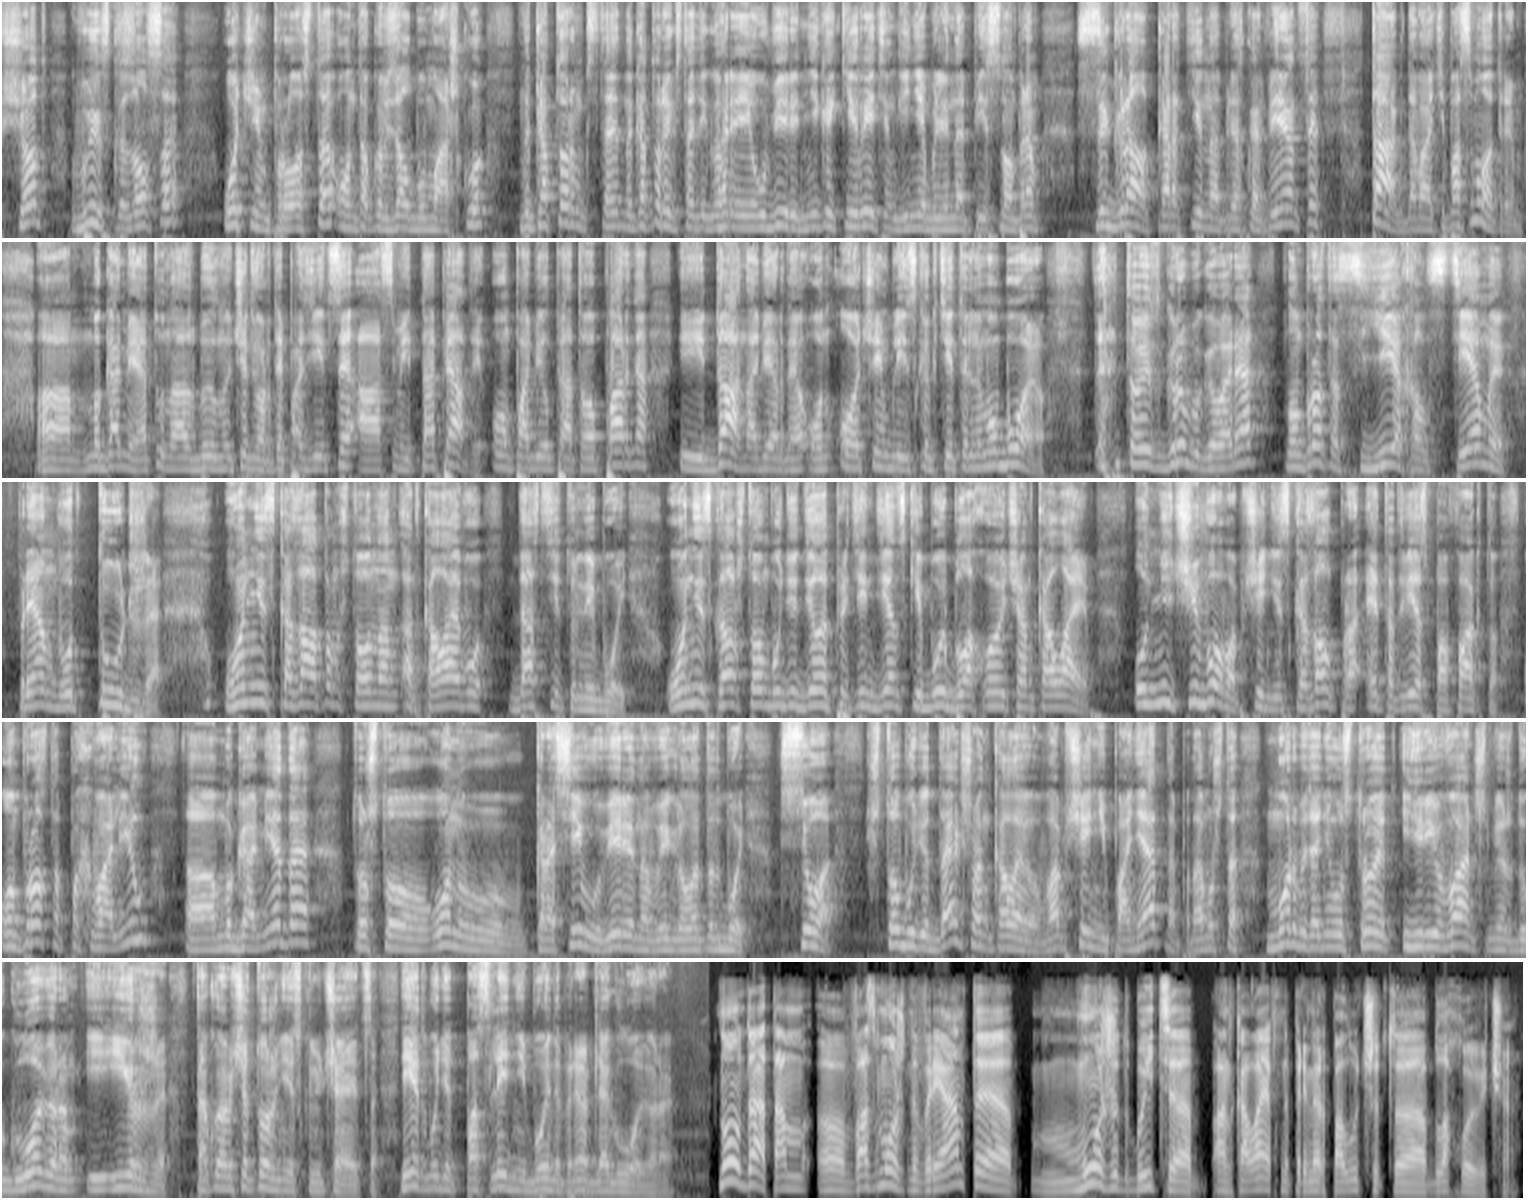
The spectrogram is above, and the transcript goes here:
счет высказался очень просто. Он такой взял бумажку, на, котором, кстати, на которой, кстати говоря, я уверен, никакие рейтинги не были написаны. Он прям сыграл картину на пресс-конференции. Так, давайте посмотрим. А, Магомед у нас был на четвертой позиции, а Смит на пятой. Он побил пятого парня. И да, наверное, он очень близко к титульному бою. То есть, грубо говоря, он просто съехал с темы прям вот тут же. Он не сказал о том, что он Анкалаеву даст титульный бой. Он не сказал, что он будет делать претендентский бой Блахович-Анкалаев. Он ничего вообще не сказал про этот вес по факту. Он просто похвалил э, Магомеда, то, что он красиво, уверенно выиграл этот бой. Все. Что будет дальше у Анкалаева, вообще непонятно, потому что, может быть, они устроят и реванш между Гловером и Иржи. Такое вообще тоже не исключается. И это будет последний бой, например, для Гловера. Ну да, там э, возможны варианты. Может быть, э, Анкалаев, например, получит э, Блаховича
